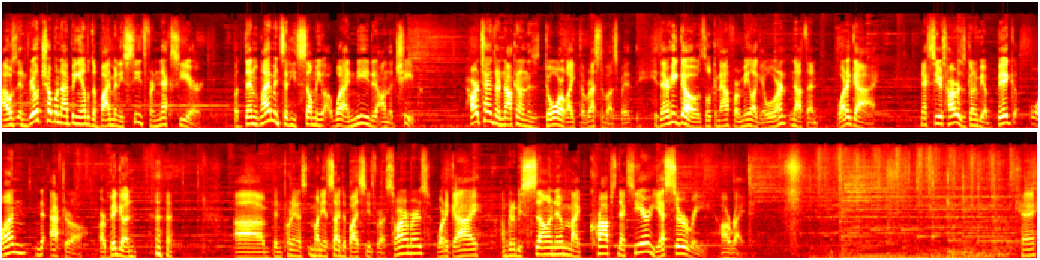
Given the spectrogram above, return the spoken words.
I was in real trouble not being able to buy many seeds for next year. But then Lyman said he'd sell me what I needed on the cheap. Hard times are knocking on his door like the rest of us, but there he goes, looking out for me like it weren't nothing. What a guy. Next year's harvest is going to be a big one after all. Or big one. uh, been putting money aside to buy seeds for us farmers. What a guy. I'm going to be selling him my crops next year. Yes, sirree. All right. Okay.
